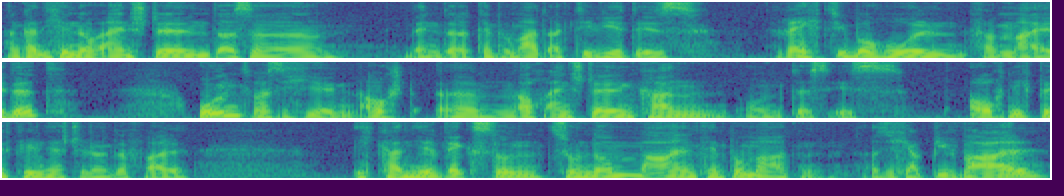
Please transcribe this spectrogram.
Dann kann ich hier noch einstellen, dass er, wenn der Tempomat aktiviert ist, rechts überholen vermeidet. Und was ich hier auch, ähm, auch einstellen kann, und das ist auch nicht bei vielen Herstellern der Fall. Ich kann hier wechseln zu normalen Tempomaten. Also ich habe die Wahl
